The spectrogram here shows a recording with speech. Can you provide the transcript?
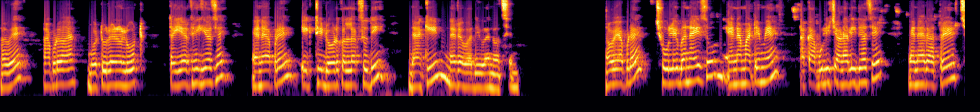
હવે આપણો આ ભટુરેનો લોટ તૈયાર થઈ ગયો છે. એને આપણે એકથી દોઢ કલાક સુધી ઢાંકીને રવા દેવાનો છે. હવે આપણે છોલે બનાવીશું. એના માટે મેં આ કાબુલી ચણા લીધા છે. એને રાત્રે છ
